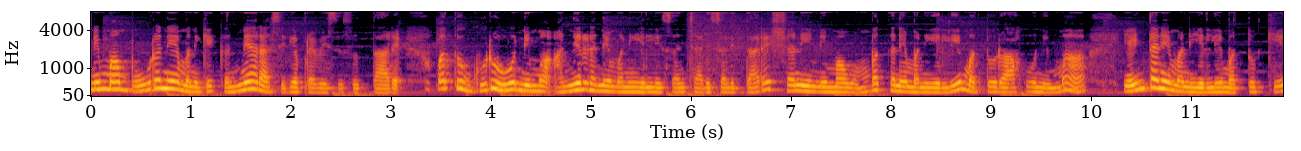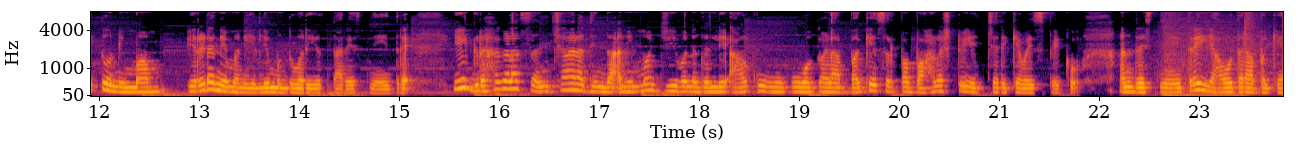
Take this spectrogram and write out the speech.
ನಿಮ್ಮ ಮೂರನೇ ಮನೆಗೆ ಕನ್ಯಾ ರಾಶಿಗೆ ಪ್ರವೇಶಿಸುತ್ತಾರೆ. ಮತ್ತು ಗುರು ನಿಮ್ಮ ಹನ್ನೆರಡನೇ ಮನೆಯಲ್ಲಿ ಸಂಚರಿಸಲಿದ್ದಾರೆ. ಶನಿ ನಿಮ್ಮ ಒಂಬತ್ತನೇ ಮನೆಯಲ್ಲಿ ಮತ್ತು ರಾಹು ನಿಮ್ಮ ಎಂಟನೇ ಮನೆಯಲ್ಲಿ ಮತ್ತು ಕೇತು ನಿಮ್ಮ ಎರಡನೇ ಮನೆಯಲ್ಲಿ ಮುಂದುವರಿಯುತ್ತಾರೆ ಸ್ನೇಹಿತರೆ. ಈ ಗ್ರಹಗಳ ಸಂಚಾರದಿಂದ ನಿಮ್ಮ ಜೀವನದಲ್ಲಿ ಆಗು ಹೋಗುವಗಳ ಬಗ್ಗೆ ಸ್ವಲ್ಪ ಬಹಳಷ್ಟು ಎಚ್ಚರಿಕೆ ವಹಿಸಬೇಕು. ಅಂದರೆ ಸ್ನೇಹಿತರೆ, ಯಾವುದರ ಬಗ್ಗೆ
